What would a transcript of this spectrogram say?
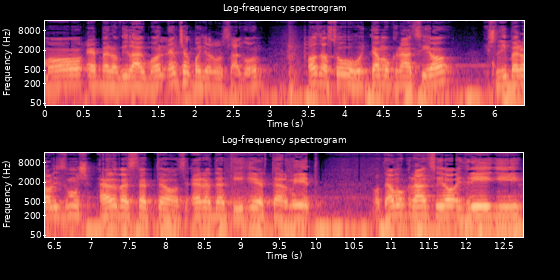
ma ebben a világban, nem csak Magyarországon, az a szó, hogy demokrácia és liberalizmus elvesztette az eredeti értelmét. A demokrácia egy régi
